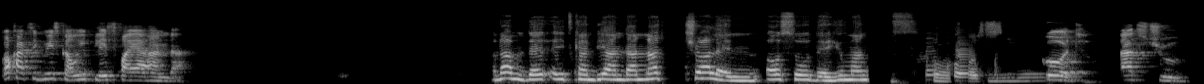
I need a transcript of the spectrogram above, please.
What categories can we place fire under? Madam, um, it can be under natural and also the human cause. Good, that's true.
